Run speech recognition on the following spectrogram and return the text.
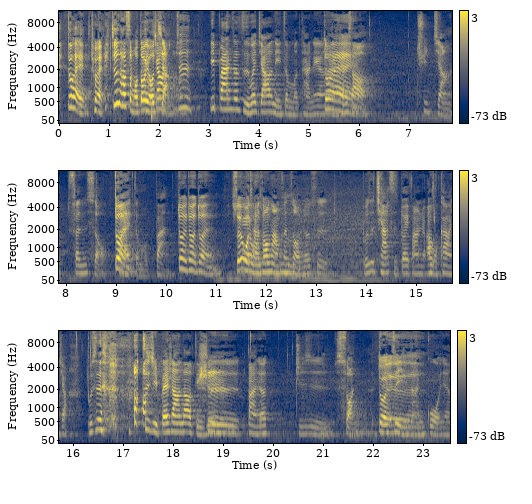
对对，就是他什么都有讲，就是一般就只会教你怎么谈恋爱，对，很少去讲分手对怎么办。对对对，所以我们通常分手就是。嗯不是掐死对方就哦，我开玩笑，不是 自己悲伤到底，就是不然就就是算了，就是自己难过这样。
